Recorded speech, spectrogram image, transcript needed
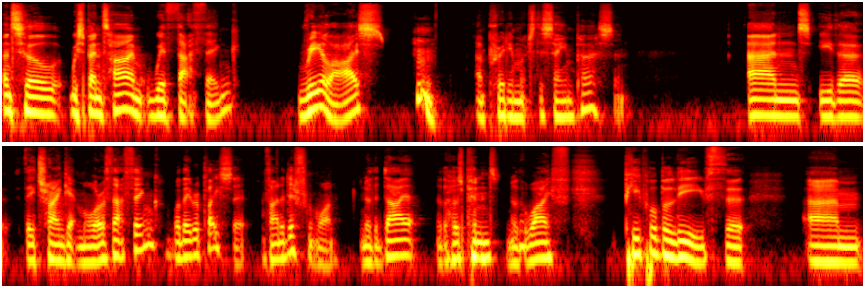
until we spend time with that thing, realize, hmm, I'm pretty much the same person. And either they try and get more of that thing or they replace it and find a different one another diet, another husband, another wife. People believe that um,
